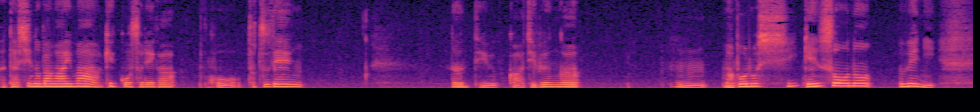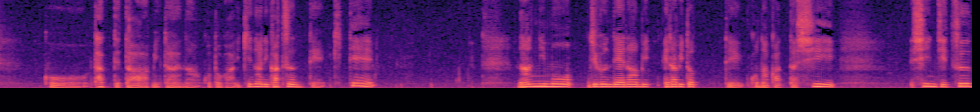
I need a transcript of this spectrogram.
私の場合は結構それがこう突然何て言うか自分が、うん、幻？幻想の上にこう立ってたみたいなことがいきなりガツンってきて何にも自分で選び選び取ってこなかったし真実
